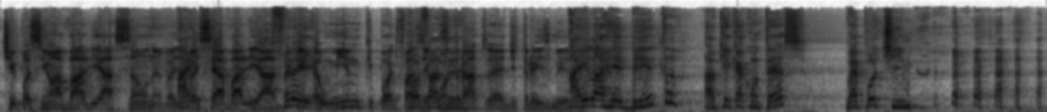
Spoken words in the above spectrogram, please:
tipo assim, uma avaliação, né? Vai, Aí- vai ser avaliado. Frei- porque é o mínimo que pode fazer, Pode fazer. contrato é de três meses. Aí ele arrebenta, aí o que que acontece? Vai pro time.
